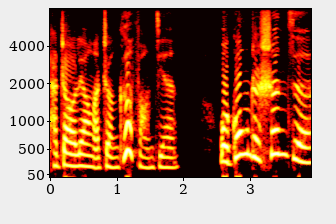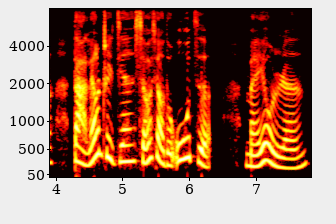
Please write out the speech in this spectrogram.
它照亮了整个房间。我弓着身子打量这间小小的屋子，没有人，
